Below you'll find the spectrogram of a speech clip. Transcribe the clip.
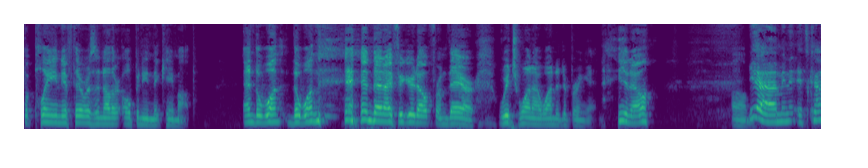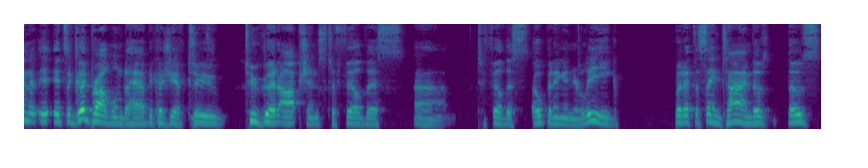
but playing if there was another opening that came up. And the one, the one, and then I figured out from there which one I wanted to bring in, you know? Um, yeah, I mean, it's kind of it, it's a good problem to have because you have two two good options to fill this uh, to fill this opening in your league, but at the same time, those those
